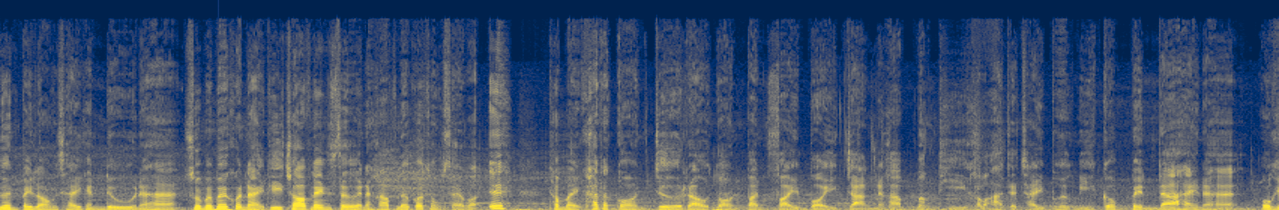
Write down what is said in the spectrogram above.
พื่อนๆไปลองใช้กันดูนะฮะ ส่วนเพื่อนๆคนไหนที่ชอบเล่นเซอร์นะครับ แล้วก็สงสัยว่า เอ๊ะทำไมฆาตกรเจอเราตอนปั่นไฟบ่อยจังนะครับ บางทีเขาอาจจะใช้เพิร์กนี้ก็เป็นได้นะฮะ โอเค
